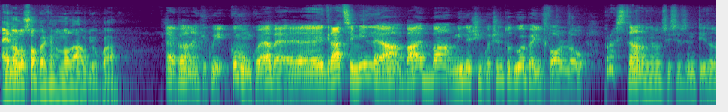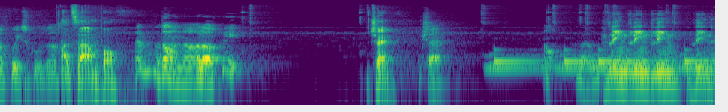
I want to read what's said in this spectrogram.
Eh, non lo so perché non ho l'audio qua. Eh, però neanche qui. Comunque, vabbè, eh, grazie mille a Barba1502 per il follow. Però è strano che non si sia sentito da qui, scusa. Alza un po'. Eh, madonna, allora qui C'è. c'è. Lin, lin, lin, lin.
